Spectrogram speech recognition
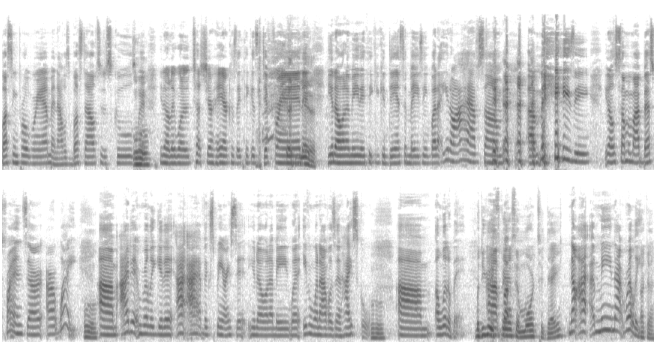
busing program, and I was bussed out to the schools where Mhm. you know they wanted to touch your hair because they think it's different, Yeah. and you know what I mean. They think you can dance amazing, but uh, you know I have some amazing. You know, some of my best friends are are white. Mhm. Um, I didn't really get it. I, I have experienced it. You know what I mean? When even when I was in high school, Mhm. um, a little bit. But do you Uh, but- experience it more today? no, I, I mean not really. Okay.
